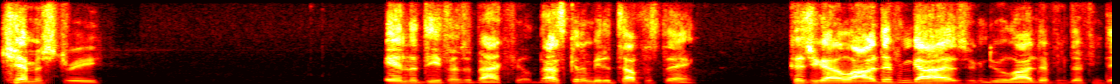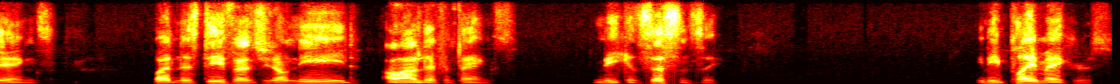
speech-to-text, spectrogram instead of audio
chemistry in the defensive backfield? That's going to be the toughest thing because you got a lot of different guys who can do a lot of different different things. But in this defense, you don't need a lot of different things. You need consistency. You need playmakers.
